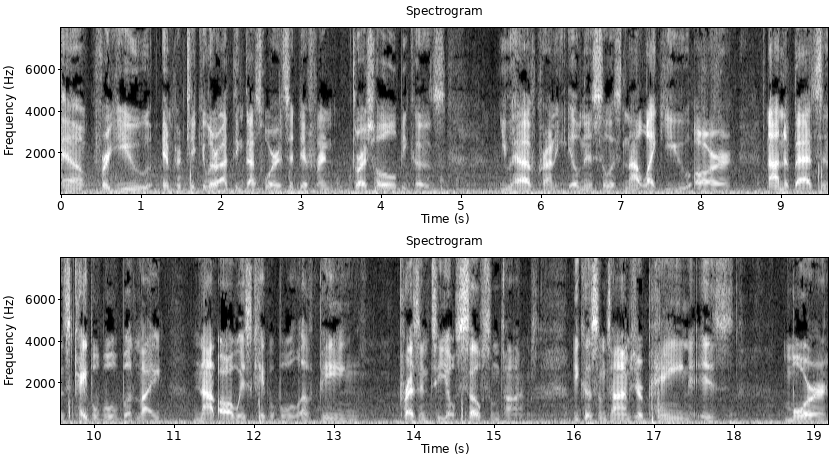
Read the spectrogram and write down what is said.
Um, for you in particular, I think that's where it's a different threshold because you have chronic illness, so it's not like you are not in a bad sense capable, but like not always capable of being present to yourself sometimes because sometimes your pain is more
